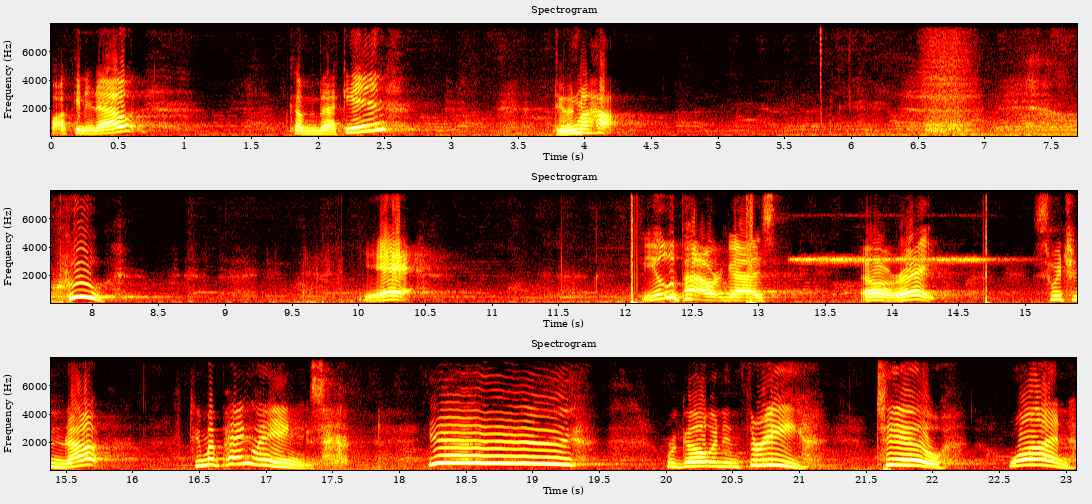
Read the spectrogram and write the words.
Walking it out, coming back in, doing my hop. Whew. Yeah. Feel the power, guys. All right. Switching it out to my penguins. Yay! We're going in three, two, one.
